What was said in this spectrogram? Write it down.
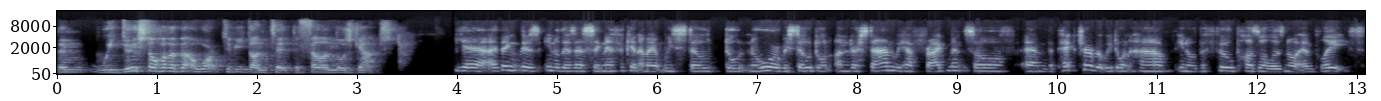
then we do still have a bit of work to be done to, to fill in those gaps. Yeah, I think there's you know there's a significant amount we still don't know or we still don't understand. We have fragments of um, the picture, but we don't have you know the full puzzle is not in place.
